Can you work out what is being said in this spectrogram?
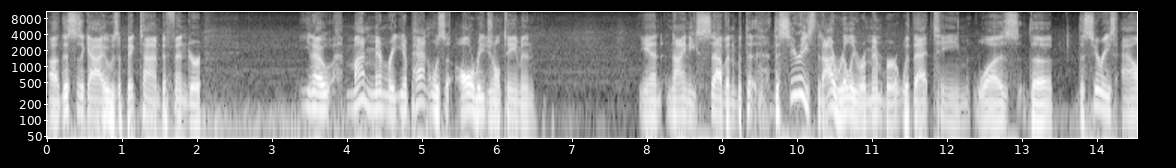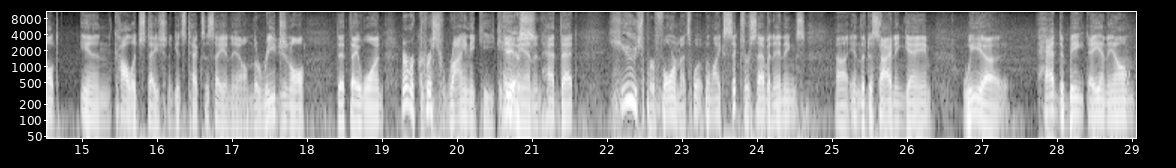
Uh, this is a guy who was a big time defender. You know, my memory, you know, Patton was an all regional team in in 97 but the the series that I really remember with that team was the the series out in College Station against Texas A&M the regional that they won remember Chris Reineke came Yes. in and had that huge performance what like 6 or 7 innings uh, in the deciding game. We uh, had to beat A&M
